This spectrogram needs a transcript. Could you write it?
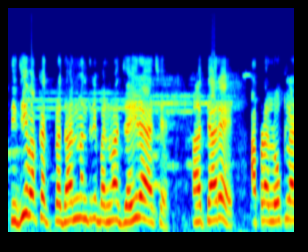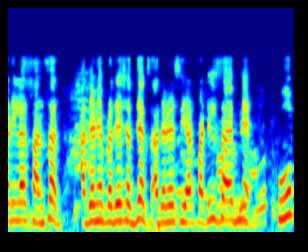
ત્રીજી વખત પ્રધાનમંત્રી બનવા જઈ રહ્યા છે. ત્યારે આપણા લોકલાડીલા સાંસદ, આદરણીય પ્રદેશ અધ્યક્ષ, આદરણીય સી આર પાટીલ સાહેબને ખૂબ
